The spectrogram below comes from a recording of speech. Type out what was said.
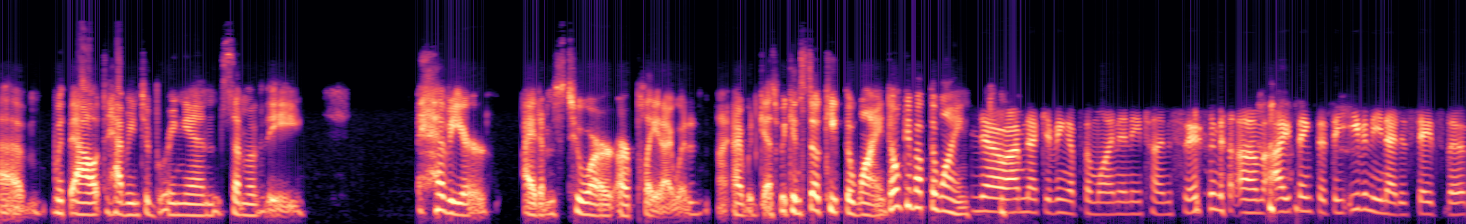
um, without having to bring in some of the heavier items to our, our plate i would i would guess. We can still keep the wine. Don't give up the wine. No i'm not giving up the wine anytime soon. Um, i think that the even the united states the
